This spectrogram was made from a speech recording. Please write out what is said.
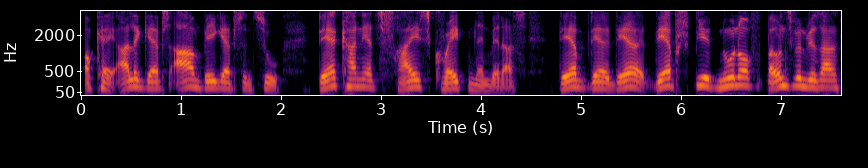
okay, alle Gaps, A und B Gaps sind zu. Der kann jetzt frei scrapen, nennen wir das der, der, der, der spielt nur noch, bei uns würden wir sagen,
